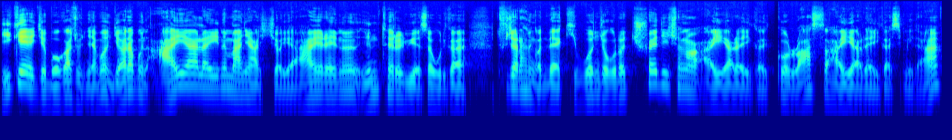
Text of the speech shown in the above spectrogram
이게 이제 뭐가 좋냐면 여러분 IRA는 많이 아시죠? 이 IRA는 은퇴를 위해서 우리가 투자를 하는 건데 기본적으로 Traditional IRA가 있고 Roth IRA가 있습니다.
